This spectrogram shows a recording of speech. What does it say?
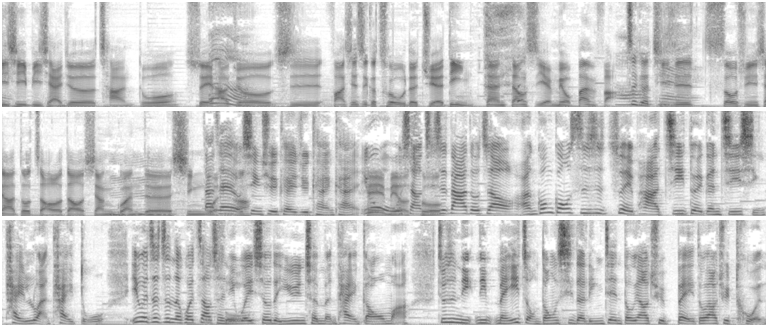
七七比起来就差很多，所以他就是发现是个错误的决定，嗯、但当时也没有办法。这个其实搜寻一下都找得到相关的新闻，啊嗯，大家有兴趣可以去看看。因为我想，其实大家都知道，航空公司是最怕机队跟机型太乱太多，因为这真的会造成你维修的营运成本太高嘛。就是你你每一种东西的零件都要去备，都要去囤，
